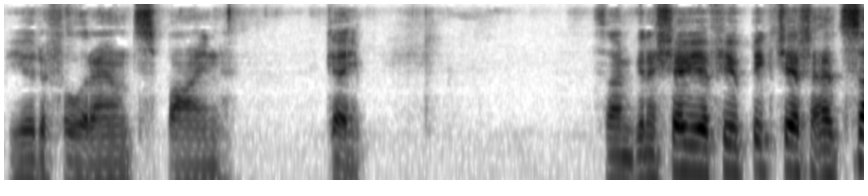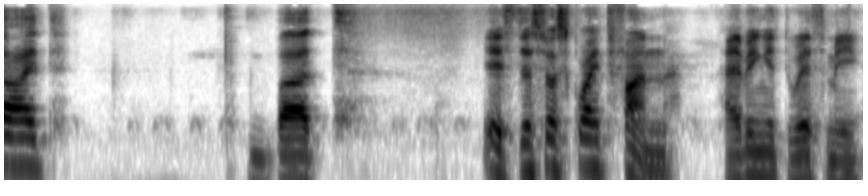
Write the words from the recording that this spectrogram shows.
Beautiful round spine. Okay. So I'm going to show you a few pictures outside but yes this was quite fun having it with me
